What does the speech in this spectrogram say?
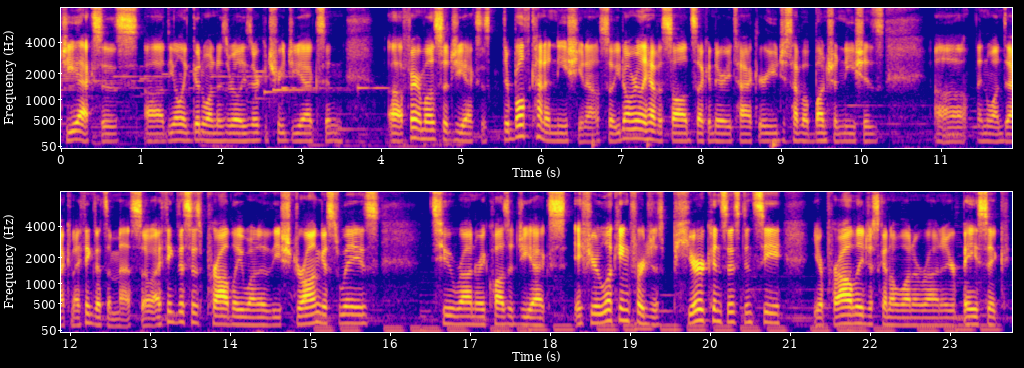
GXs, uh, the only good one is really Xurkitree GX and uh, Pheromosa they're both kind of niche, you know. So you don't really have a solid secondary attacker. You just have a bunch of niches uh, in one deck, and I think that's a mess. So I think this is probably one of the strongest ways to run Rayquaza GX. If you're looking for just pure consistency, you're probably just going to want to run your basic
